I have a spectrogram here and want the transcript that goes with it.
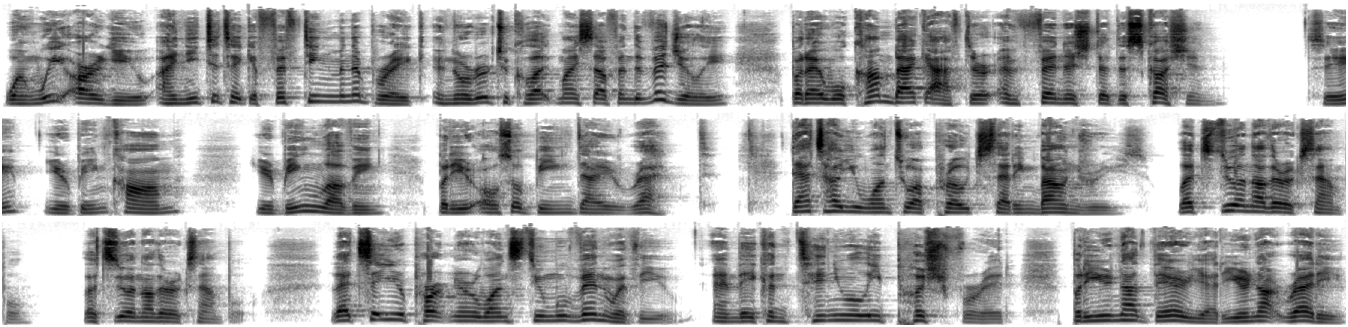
When we argue, I need to take a 15 minute break in order to collect myself individually, but I will come back after and finish the discussion. See, you're being calm, you're being loving, but you're also being direct. That's how you want to approach setting boundaries. Let's do another example. Let's do another example. Let's say your partner wants to move in with you and they continually push for it, but you're not there yet. You're not ready.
